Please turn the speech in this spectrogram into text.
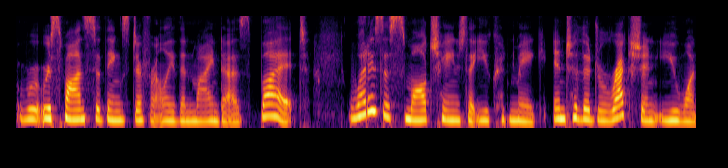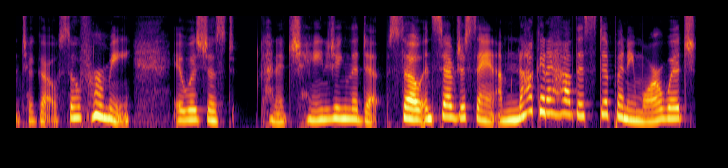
re- responds to things differently than mine does. But what is a small change that you could make into the direction you want to go? So for me, it was just kind of changing the dip. So instead of just saying, I'm not going to have this dip anymore, which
